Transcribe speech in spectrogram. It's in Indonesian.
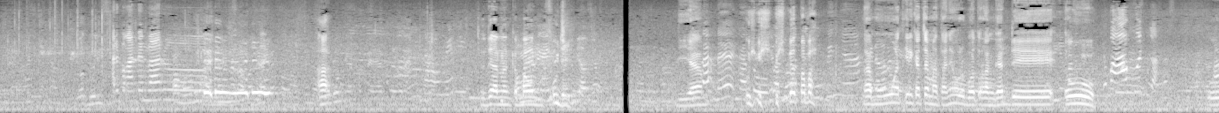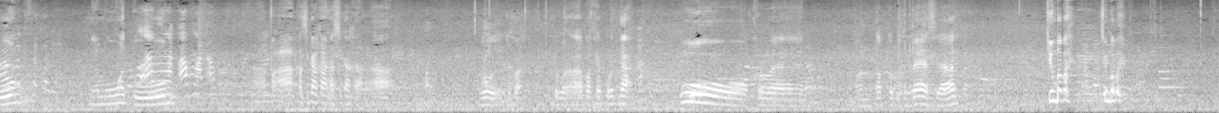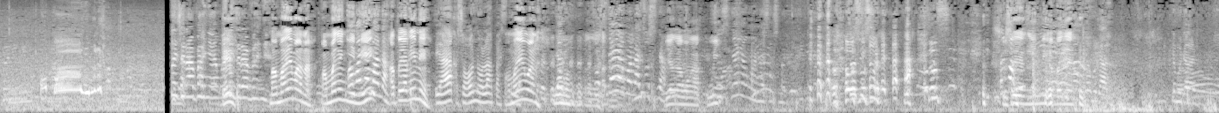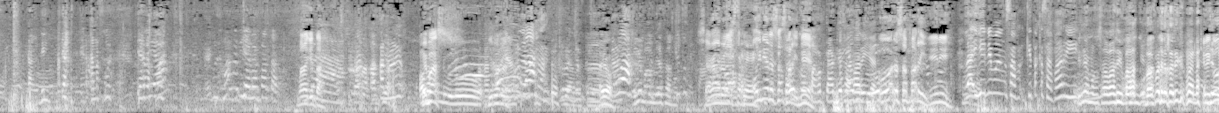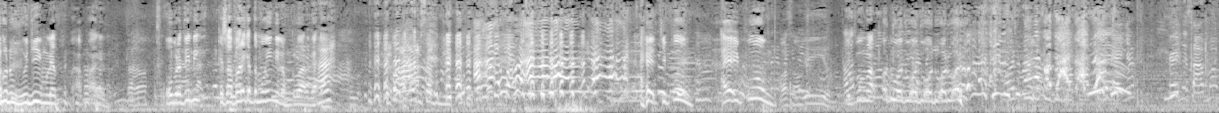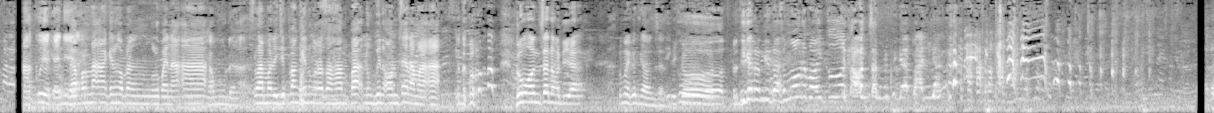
Ada pengantin baru. ah. Perjalanan ke Mount Fuji. Diam. Ush, ush, ush, lihat papa. Nggak muat ini kacamatanya udah buat orang gede. Tuh, Coba amut nggak? tung. Nggak muat tuh. Amat, amat, amat. Apa? Kasih kakak, kasih kakak. Oh, coba, coba pakai pot nggak? Wow, keren. Mantap, tapi the best ya. Cium papa, cium papa. Papa, gimana? Mana jerapahnya? Mana Eh, jerapahnya? mamanya mana? Mamanya yang Mamanya ini mana? atau yang ini? Ya, ke sono lah pasti. Mamanya yang mana? Mau. Susnya yang mana susnya? Dia nggak mau ngakui. Susnya yang mana susnya? Susah yang ini katanya. Dia mau jalan. Dia mau jalan. Nah, ding. Ya, anak gue. Ya, gue. Mana dia Rafathar? Mana kita? Makan dulu yuk. Bebas. Gimana ya? Ayo. Sekarang udah lapar. Oh ini ada safarinya ya? safari ya. Oh ada safarinya ini. Lah iya ini emang saf- kita ke safari. Ini emang safari Pak. Bapak dari tadi ke mana? Kira gue gunung Fuji ngeliat apa gitu. Oh berarti ini ke safari ketemu ini dong keluarga. Hah? bisa begitu? Eh Cipung. Ayo Ipung. Ipung lah. Aduh aduh aduh aduh aduh aduh. Aku ya kayaknya ya. Gak pernah, akhirnya gak pernah ngelupain AA. Kamu udah Selama di Jepang kayaknya ngerasa hampa nungguin onsen sama AA. gitu. Gue mau onsen sama dia. Lu mau ikut gak onsen? Ikut. Bertiga dong kita. Semua udah mau ikut. Kita onsen bertiga panjang.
